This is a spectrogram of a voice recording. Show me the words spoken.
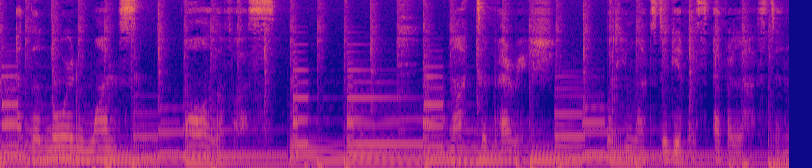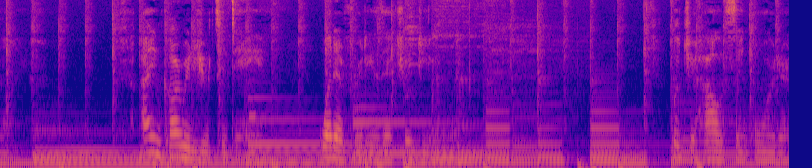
and the Lord wants all of us not to perish, but He wants to give us everlasting life. I encourage you today, whatever it is that you're dealing with, put your house in order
